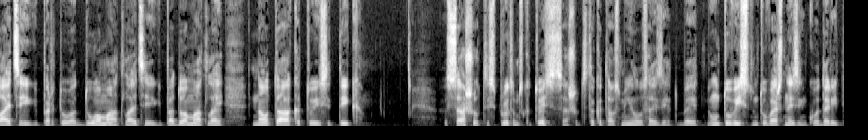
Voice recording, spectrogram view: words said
laicīgi par to domāt, laicīgi padomāt, lai nav tā, ka tu esi tik sašutis. Protams, ka tu esi sašutis, tā kā tavs mīlestības aiziet, bet tu viss, un tu vairs nezini, ko darīt.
